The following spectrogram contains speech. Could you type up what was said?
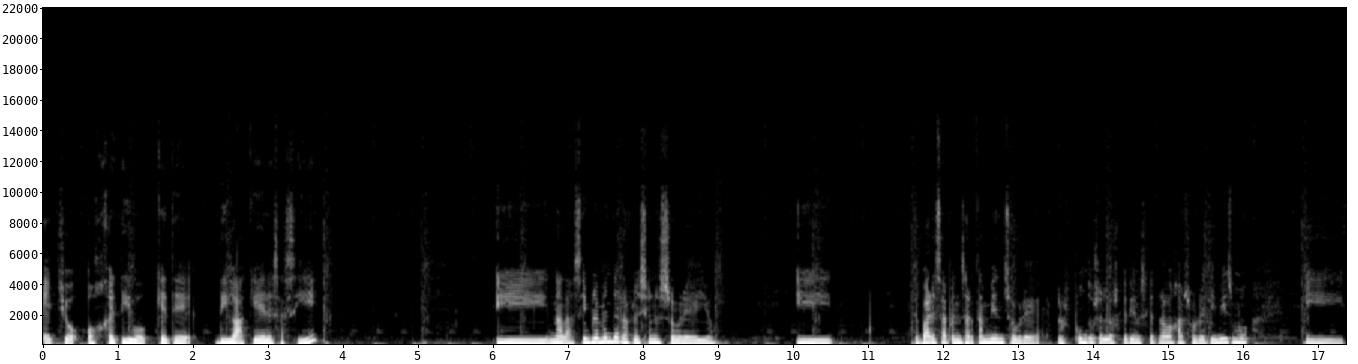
hecho objetivo que te diga que eres así y nada, simplemente reflexiones sobre ello. Y te pares a pensar también sobre los puntos en los que tienes que trabajar sobre ti mismo y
